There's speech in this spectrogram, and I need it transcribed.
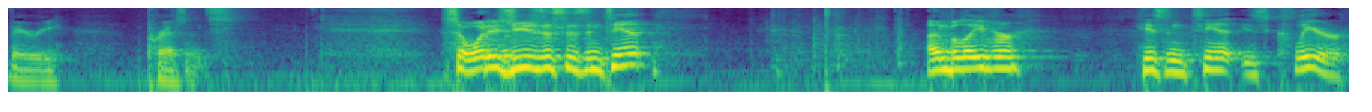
very presence. So, what is Jesus' intent? Unbeliever, his intent is clear.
